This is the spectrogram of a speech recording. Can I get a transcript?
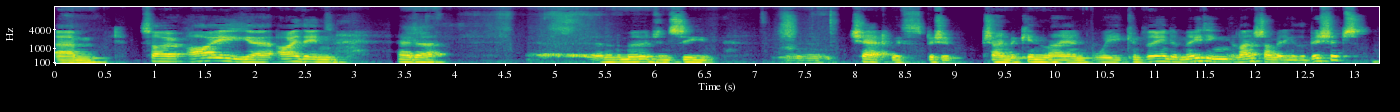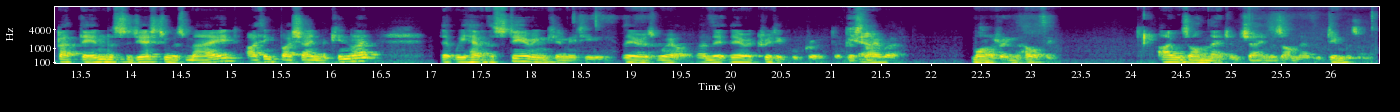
Um, so I, uh, I then had a, uh, an emergency uh, chat with Bishop Shane Mackinlay, and we convened a meeting, a lunchtime meeting of the bishops. But then the suggestion was made, I think, by Shane Mackinlay, that we have the steering committee there as well, and they're, they're a critical group because yeah. they were monitoring the whole thing. I was on that, and Jane was on that, and Tim was on that.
